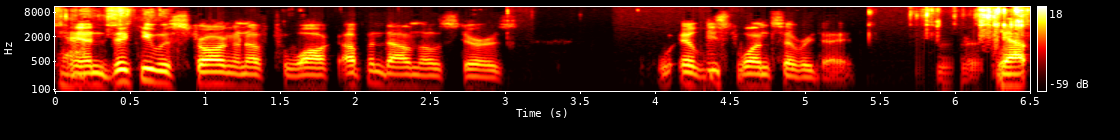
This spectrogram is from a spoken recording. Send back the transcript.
Yeah. And Vicky was strong enough to walk up and down those stairs at least once every day. yep.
